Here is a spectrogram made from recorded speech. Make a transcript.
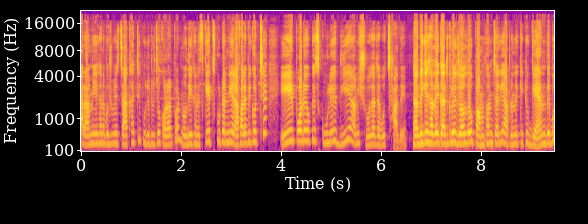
আর আমি এখানে বসে বসে চা খাচ্ছি, পুজো টুজো করার পর নদী এখানে স্কেট স্কুটার নিয়ে লাফালাফি করছে। এরপরে ওকে স্কুলে দিয়ে আমি সোজা যাব ছাদে। ছাদে ছাদের গাছগুলো জল দেবো পাম্প ফাম্প চালিয়ে আপনাদেরকে একটু জ্ঞান দেবো।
